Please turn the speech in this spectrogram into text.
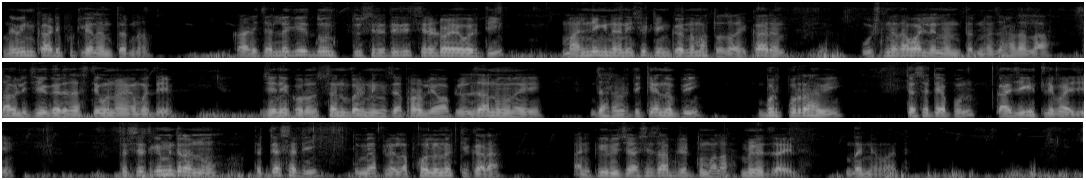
नवीन काडी फुटल्यानंतरनं काडीच्या लगेच दोन दुसऱ्या ते तिसऱ्या डोळ्यावरती माल निघणं आणि शेटिंग करणं महत्त्वाचं आहे. कारण उष्णता वाढल्यानंतरनं झाडाला सावलीची गरज असते उन्हाळ्यामध्ये. जेणेकरून सनबर्निंगचा प्रॉब्लेम आपल्याला जाणवू नये. झाडावरती कॅनोपी भरपूर राहावी. त्यासाठी आपण काळजी घेतली पाहिजे. तसेच की मित्रांनो तर त्यासाठी तुम्ही आपल्याला फॉलो नक्की करा. आणि पिरूचे असेच अपडेट तुम्हाला मिळत जाईल. धन्यवाद.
